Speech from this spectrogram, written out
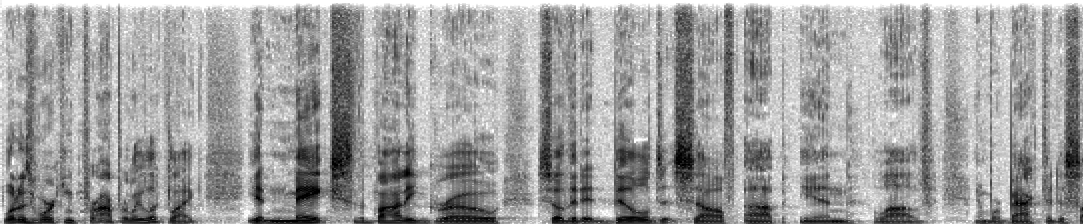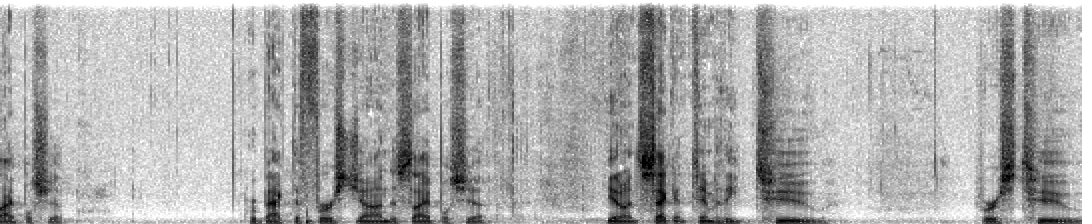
What does working properly look like? It makes the body grow so that it builds itself up in love. And we're back to discipleship. We're back to 1 John discipleship. You know, in 2 Timothy 2, verse 2,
